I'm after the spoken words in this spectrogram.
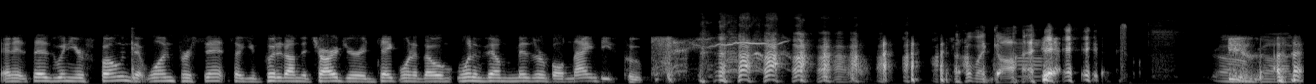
and it says when your phone's at one percent, so you put it on the charger and take one of those one of them miserable '90s poops. oh my god. oh god.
